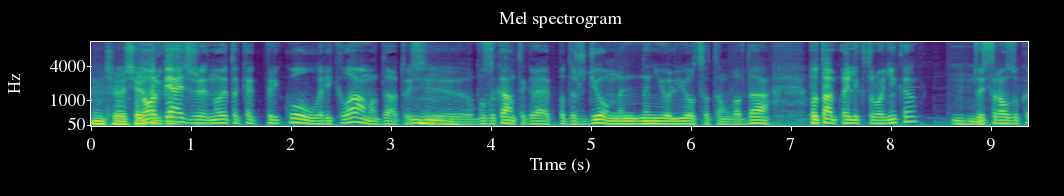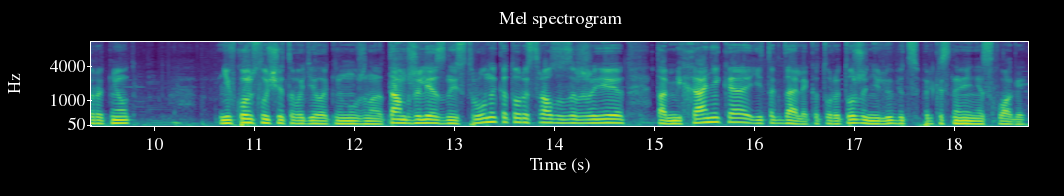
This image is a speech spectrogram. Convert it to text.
Ничего себе. Но только- опять же, ну это как прикол, реклама, да, то есть э, музыкант играет под дождем, на, на нее льется там вода. Но там электроника, Мгм. то есть сразу коротнет. Ни в коем случае этого делать не нужно. Там железные струны, которые сразу заржавеют, там механика и так далее, которые тоже не любят соприкосновения с флагой.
